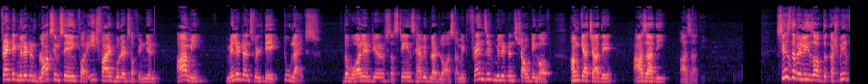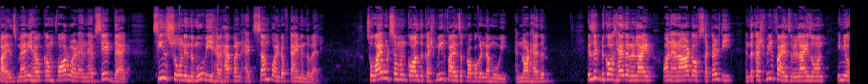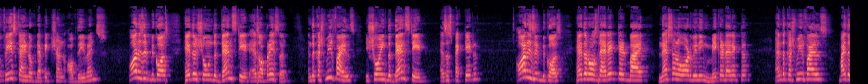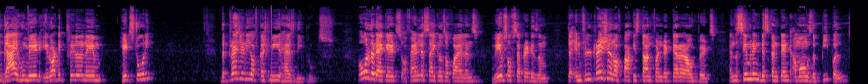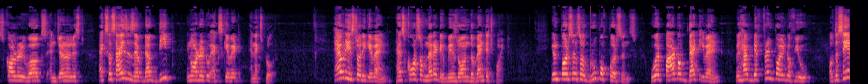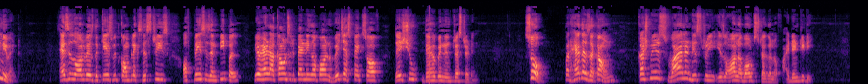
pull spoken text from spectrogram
frantic militant blocks him saying for each fired bullets of Indian army, militants will take two lives. The volunteer sustains heavy blood loss amid frenzied militants shouting of Hum kya chade, Azadi, Azadi. Since the release of the Kashmir files, many have come forward and have said that scenes shown in the movie have happened at some point of time in the valley. So, why would someone call the Kashmir files a propaganda movie and not Haider? Is it because Haider relied on an art of subtlety and the Kashmir files relies on in your face kind of depiction of the events? Or is it because Haider shown the then state as oppressor and the Kashmir files is showing the then state as a spectator? Or is it because Haider was directed by National Award winning maker director and the Kashmir Files by the guy who made erotic thriller named Hate Story? The tragedy of Kashmir has deep roots. Over the decades of endless cycles of violence, waves of separatism, the infiltration of Pakistan funded terror outfits, and the simmering discontent amongst the people, scholarly works and journalist exercises have dug deep in order to excavate and explore. Every historic event has course of narrative based on the vantage point. Even persons or group of persons who are part of that event will have different point of view of the same event. As is always the case with complex histories of places and people, we have had accounts depending upon which aspects of the issue they have been interested in. So, per Haider's account, Kashmir's violent history is all about struggle of identity.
